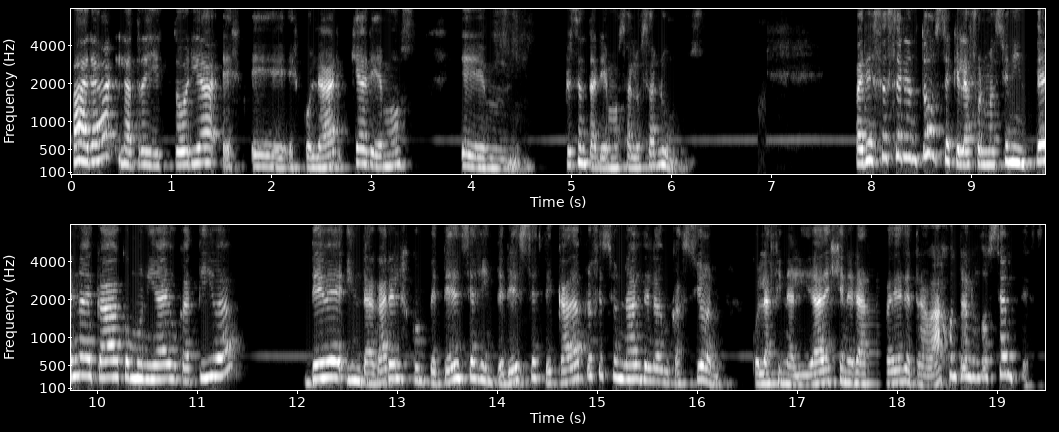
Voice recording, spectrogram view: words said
para la trayectoria eh, escolar que haremos, em, presentaremos a los alumnos. Parece ser entonces que la formación interna de cada comunidad educativa debe indagar en las competencias e intereses de cada profesional de la educación, con la finalidad de generar redes de trabajo entre los docentes.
